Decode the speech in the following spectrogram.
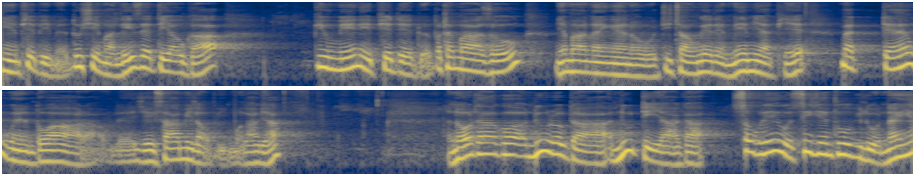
ယင်ဖြစ်ပြီမဲ့သူရှိမှ41ယောက်ကပြူမင်းနေဖြစ်တဲ့အတွက်ပထမဆုံးမြန်မာနိုင်ငံတော်ကိုတည်ထောင်ခဲ့တဲ့မင်းမြတ်ဖြစ်မှတ်တမ်းဝင်သွားတာကိုလေရိတ်စားမိတော့ပြီမို့လားဗျာ အနောထာကောအနုရုဒ္ဓအနုတေယာကစုပ်ကလေးကိုစီချင်းထိုးပြီးလို့နိုင်ရ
